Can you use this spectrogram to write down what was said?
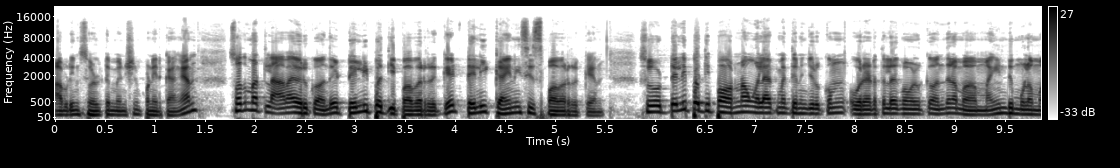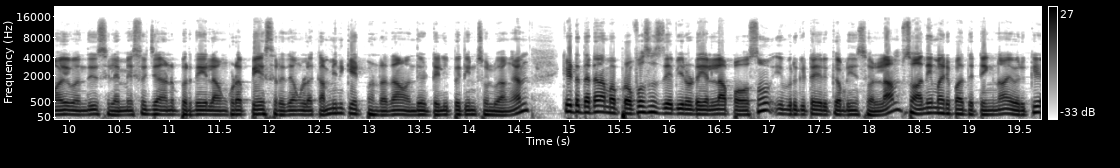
அப்படி அப்படின்னு சொல்லிட்டு மென்ஷன் பண்ணியிருக்காங்க. ஸோ அது மட்டும் இல்லாமல் இவருக்கு வந்து டெலிபதி பவர் இருக்குது டெலிகைனிசிஸ் பவர் இருக்குது ஸோ டெலிபதி பவர்னால் அவங்க எல்லாருக்குமே தெரிஞ்சிருக்கும். ஒரு இடத்துல இருக்கவங்களுக்கு வந்து நம்ம மைண்டு மூலமாகவே வந்து சில மெசேஜை அனுப்புறது இல்லை அவங்க கூட பேசுறது அவங்கள கம்யூனிகேட் பண்ணுறது தான் வந்து டெலிபதின்னு சொல்லுவாங்க. கிட்டத்தட்ட நம்ம ப்ரொஃபஸர் சேவியரோட எல்லா பவர்ஸும் இவர்கிட்ட இருக்குது அப்படின்னு சொல்லலாம். ஸோ அதே மாதிரி பார்த்துட்டிங்கன்னா இவருக்கு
